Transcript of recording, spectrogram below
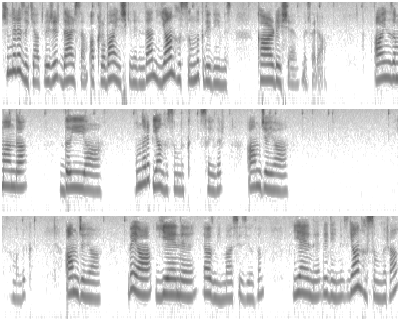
Kimlere zekat verir dersem akraba ilişkilerinden yan hısımlık dediğimiz kardeşe mesela. Aynı zamanda dayıya bunlar hep yan hısımlık sayılır. Amcaya yazamadık. Amcaya veya yeğene yazmayayım ben siz yazın. Yeğene dediğimiz yan hısımlara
